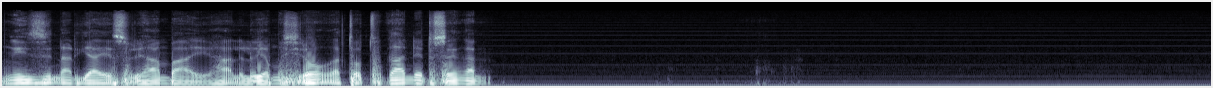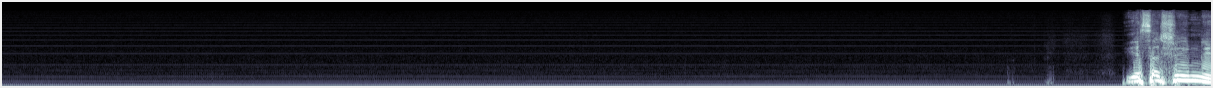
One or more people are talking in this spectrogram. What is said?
Mwizina rya yesu rihambaye. Haleluya mushyireho gato dusengane yesu ashimwe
